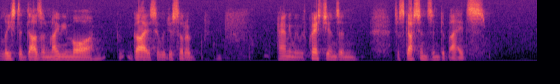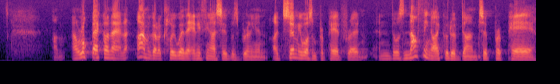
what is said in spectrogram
least a dozen, maybe more, guys who were just sort of pounding me with questions and discussions and debates. Um, I look back on that and I haven't got a clue whether anything I said was brilliant. I certainly wasn't prepared for it, and there was nothing I could have done to prepare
